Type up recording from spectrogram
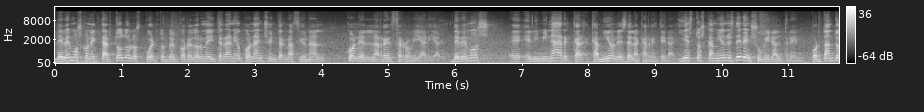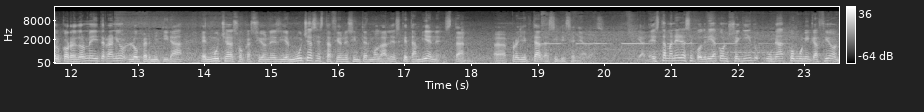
debemos conectar todos los puertos del corredor mediterráneo con ancho internacional con la red ferroviaria. Debemos eh, eliminar camiones de la carretera y estos camiones deben subir al tren. Por tanto, el corredor mediterráneo lo permitirá en muchas ocasiones y en muchas estaciones intermodales que también están eh, proyectadas y diseñadas. De esta manera se podría conseguir una comunicación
